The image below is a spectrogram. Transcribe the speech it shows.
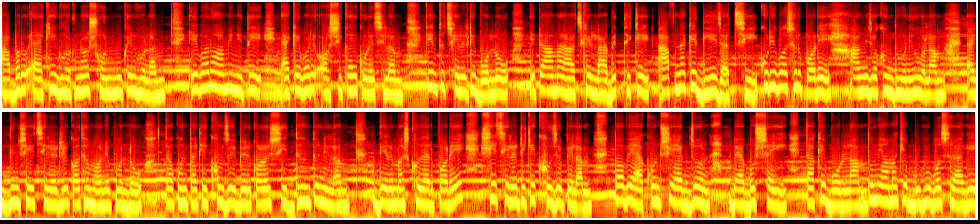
আবারও একই ঘটনার সম্মুখীন হলাম। এবারও আমি নিতে একেবারে অস্বীকার করেছিলাম কিন্তু ছেলেটি বলল, এটা আমার আজকের লাভের থেকে আপনাকে দিয়ে যাচ্ছি। কুড়ি বছর পরে আমি যখন ধনী হলাম, একদিন সেই ছেলেটির কথা মনে পড়ল। তখন তাকে খুঁজে বের করার সিদ্ধান্ত নিলাম। দেড় মাস খোঁজার পরে সে ছেলেটিকে খুঁজে পেলাম। তবে এখন সে একজন ব্যবসায়ী, তাকে বললাম, তুমি আমাকে বহু বছর আগে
